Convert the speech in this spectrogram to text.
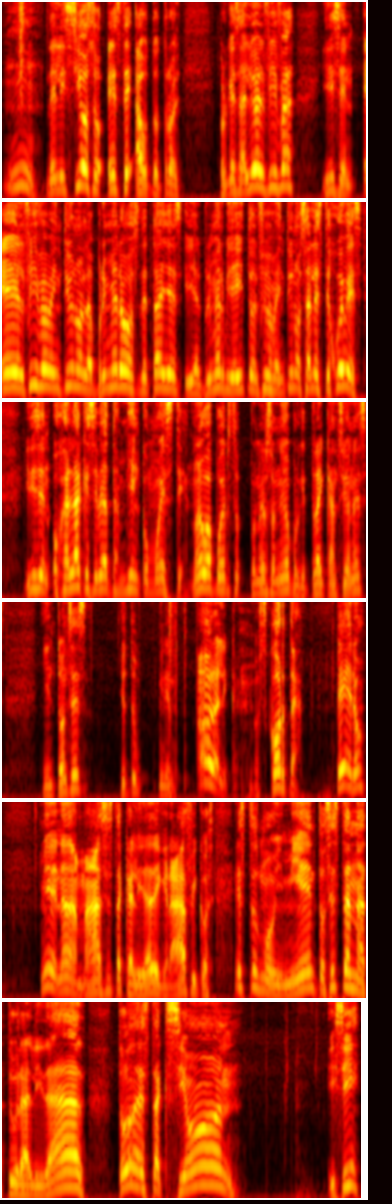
mm, delicioso este autotrol. Porque salió el FIFA y dicen, el FIFA 21, los primeros detalles y el primer videito del FIFA 21 sale este jueves. Y dicen, ojalá que se vea tan bien como este. No le voy a poder poner sonido porque trae canciones. Y entonces, YouTube, miren, órale, nos corta. Pero Miren nada más esta calidad de gráficos, estos movimientos, esta naturalidad, toda esta acción. Y sí,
